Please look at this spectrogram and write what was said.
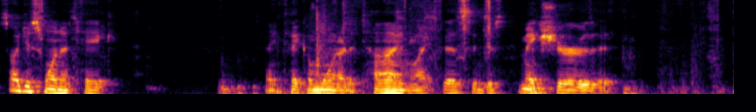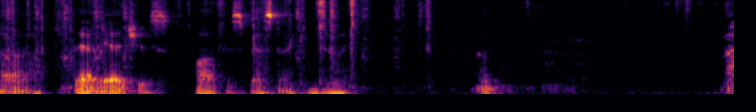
So I just want to take, I can take them one at a time like this and just make sure that uh, that edge is off as best I can do it.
